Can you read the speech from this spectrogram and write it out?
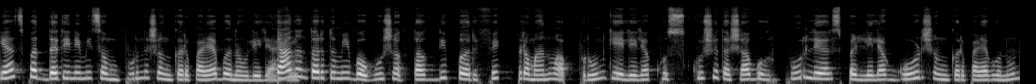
याच पद्धतीने मी संपूर्ण शंकरपाळ्या बनवलेल्या त्यानंतर तुम्ही बघू शकता अगदी परफेक्ट प्रमाण वापरून केलेल्या खुसखुशीत अशा भरपूर लेअर्स पडलेल्या गोड शंकरपाळ्या बनवून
